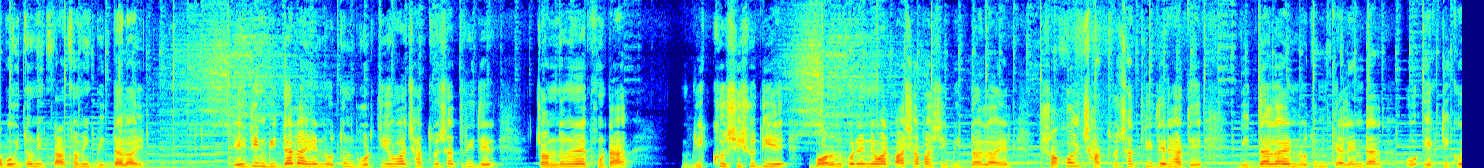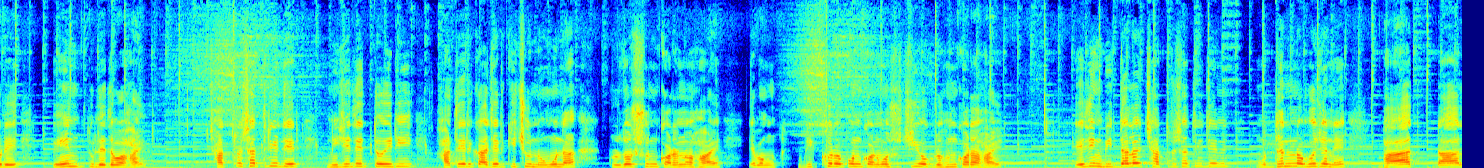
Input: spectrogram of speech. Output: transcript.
অবৈতনিক প্রাথমিক বিদ্যালয়ে। এই দিন বিদ্যালয়ে নতুন ভর্তি হওয়া ছাত্রছাত্রীদের চন্দনের ফোঁটা বৃক্ষ শিশু দিয়ে বরণ করে নেওয়ার পাশাপাশি বিদ্যালয়ের সকল ছাত্রছাত্রীদের হাতে বিদ্যালয়ের নতুন ক্যালেন্ডার ও একটি করে পেন তুলে দেওয়া হয়। ছাত্রছাত্রীদের নিজেদের তৈরি হাতের কাজের কিছু নমুনা প্রদর্শন করানো হয় এবং বৃক্ষরোপণ কর্মসূচিও গ্রহণ করা হয়। এদিন বিদ্যালয়ের ছাত্রছাত্রীদের মধ্যাহ্নভোজনে ভাত, ডাল,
